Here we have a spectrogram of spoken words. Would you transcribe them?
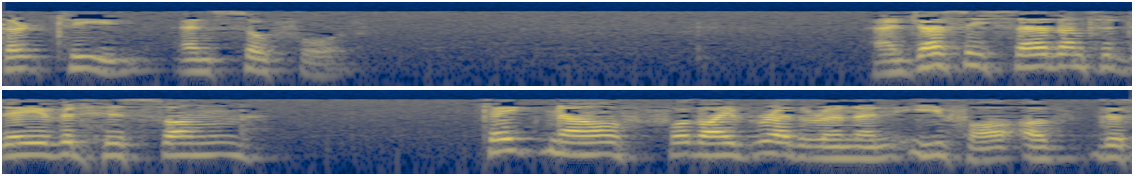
13, and so forth. And Jesse said unto David his son, Take now for thy brethren an ephah of this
